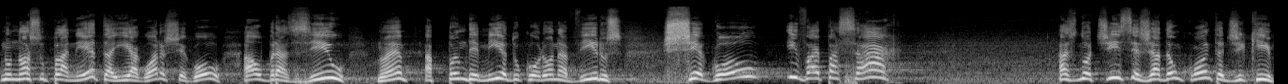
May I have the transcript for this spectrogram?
no nosso planeta e agora chegou ao Brasil, não é? A pandemia do coronavírus chegou e vai passar. As notícias já dão conta de que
